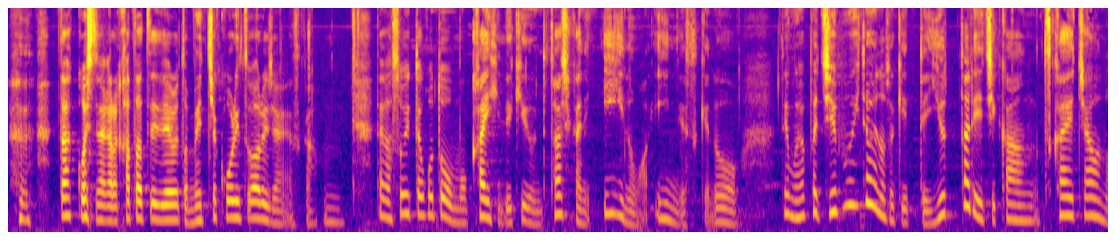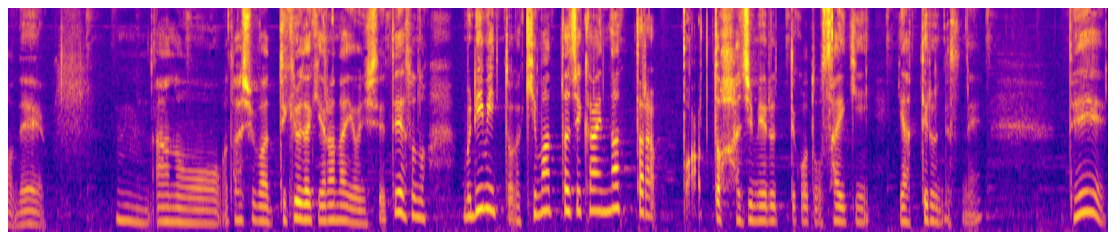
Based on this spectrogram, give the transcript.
抱っこしながら片手でやるとめっちゃ効率悪いじゃないですか、うん、だからそういったことをもう回避できるんで確かにいいのはいいんですけどでもやっぱり自分一人の時ってゆったり時間使えちゃうのでうん、あの私はできるだけやらないようにしててそのリミットが決まった時間になったらバッと始めるってことを最近やってるんですね。で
